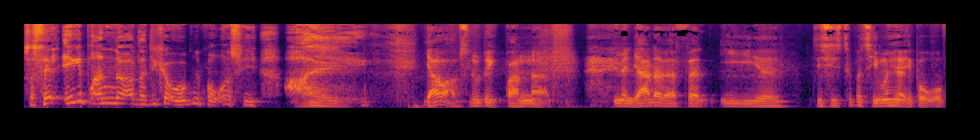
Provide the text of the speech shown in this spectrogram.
så selv ikke brandnørder, de kan åbne bordet og sige, ej, Jeg er jo absolut ikke brændnørd, men jeg er da i hvert fald i øh, de sidste par timer her i Borup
